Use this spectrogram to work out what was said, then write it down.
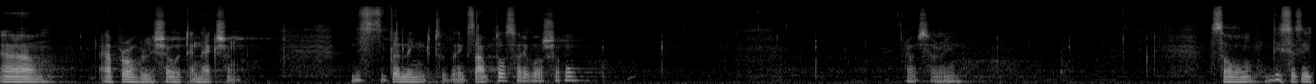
um, I probably show it in action. This is the link to the examples I will show. Oh, sorry. So this is it.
